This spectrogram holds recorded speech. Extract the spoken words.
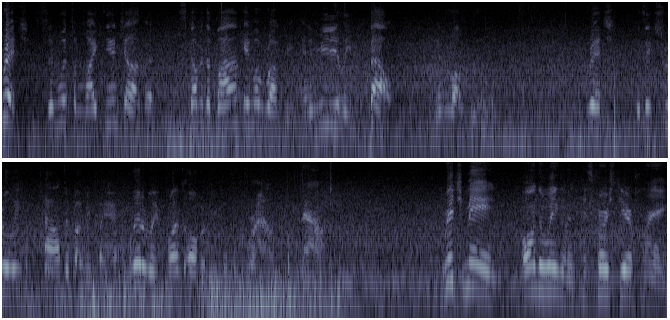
Rich, similar to Mike D'Angelica, discovered the violent game of rugby and immediately fell in love with it. Rich is a truly talented rugby player and literally runs over people for Brown. Now, Rich made All New England his first year playing.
